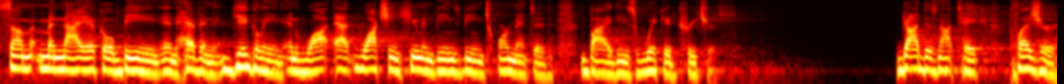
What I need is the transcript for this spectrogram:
some maniacal being in heaven giggling and wa- at watching human beings being tormented by these wicked creatures. God does not take pleasure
